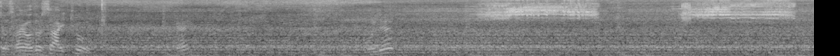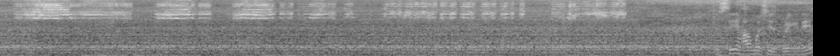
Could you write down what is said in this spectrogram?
Just like other side too. Okay? Hold it. See how much he's bringing in?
